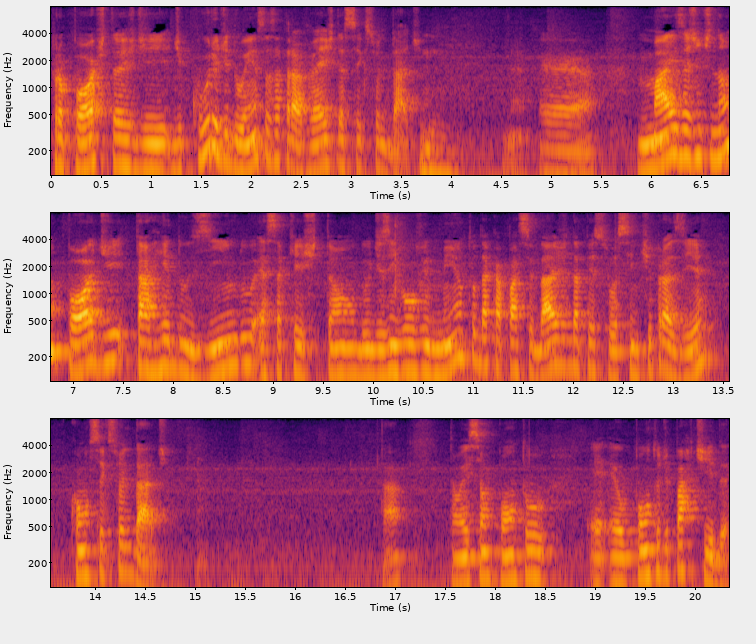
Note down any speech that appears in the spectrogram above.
propostas de, de cura de doenças através da sexualidade. Uhum. É, mas a gente não pode estar tá reduzindo essa questão do desenvolvimento da capacidade da pessoa sentir prazer com sexualidade. Tá? Então, esse é um ponto é, é o ponto de partida.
